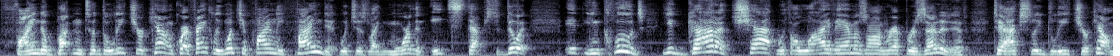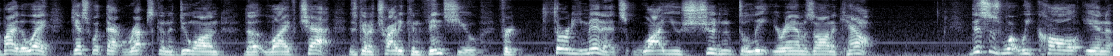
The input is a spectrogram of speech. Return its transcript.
find a button to delete your account. And quite frankly, once you finally find it, which is like more than eight steps to do it, it includes you gotta chat with a live Amazon representative to actually delete your account. And by the way, guess what that rep's gonna do on the live chat? Is gonna try to convince you for 30 minutes why you shouldn't delete your Amazon account. This is what we call in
